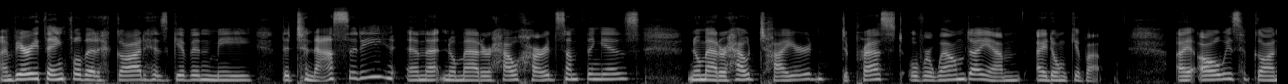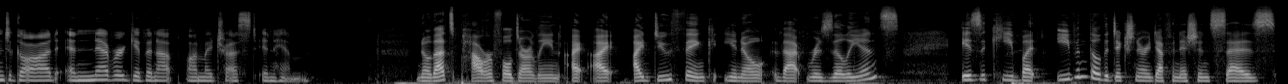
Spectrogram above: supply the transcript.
I'm very thankful that God has given me the tenacity and that no matter how hard something is, no matter how tired, depressed, overwhelmed I am, I don't give up. I always have gone to God and never given up on my trust in Him. No, that's powerful, Darlene. I, I, I do think, you know, that resilience is a key. But even though the dictionary definition says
